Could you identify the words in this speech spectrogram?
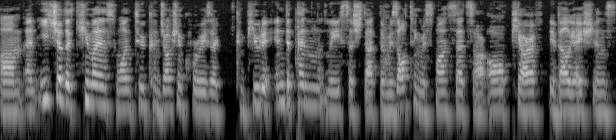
Um, and each of the q minus 1, 2 conjunction queries are computed independently such that the resulting response sets are all PRF evaluations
